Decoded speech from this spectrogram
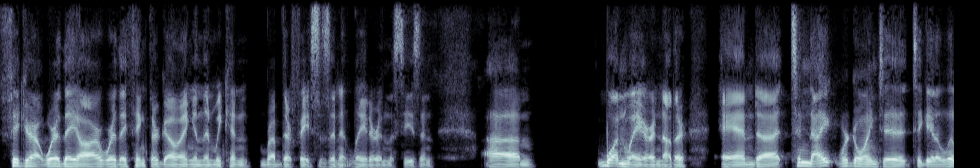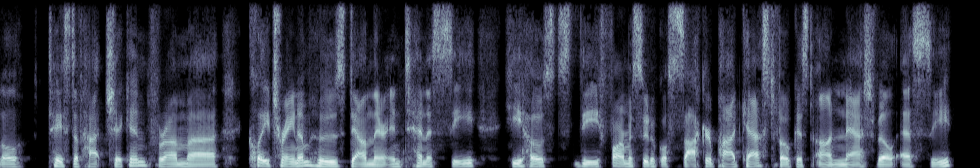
figure out where they are, where they think they're going, and then we can rub their faces in it later in the season. Um, one way or another. And uh, tonight we're going to to get a little taste of hot chicken from uh, Clay Trainum, who's down there in Tennessee. He hosts the pharmaceutical soccer podcast focused on Nashville SC,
